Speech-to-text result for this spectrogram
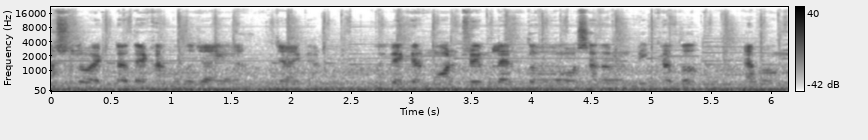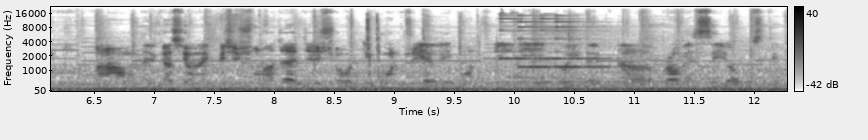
আসলেও একটা দেখার মতো জায়গা। কুইবেকের তো অসাধারণ বিখ্যাত এবং আমাদের কাছে অনেক বেশি শোনা যায় যে শহরটি মন্ট্রিয়াল। মন্ট্রিয়াল কুইবেক প্রভিন্সেই অবস্থিত।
